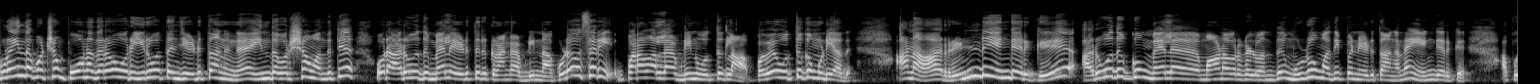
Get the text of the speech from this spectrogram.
குறைந்தபட்சம் போன தடவை ஒரு இருபத்தஞ்சு எடுத்தாங்கங்க. இந்த வருஷம் வந்துட்டு ஒரு அறுபது மேலே எடுத்திருக்கிறாங்க அப்படின்னா கூட சரி பரவாயில்ல அப்படின்னு ஒத்துக்கலாம். அப்போவே ஒத்துக்க முடியாது. ஆனால் ரெண்டு எங்கே இருக்குது அறுபதுக்கும் மேலே மாணவர்கள் வந்து முழு மதிப்பெண் எடுத்தாங்கன்னா எங்கே இருக்குது அப்போ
